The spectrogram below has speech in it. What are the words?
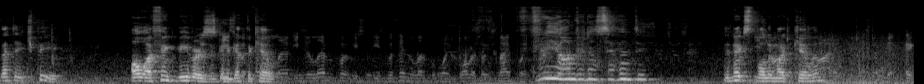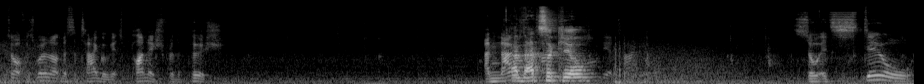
that HP. Oh, I think Beavers is gonna get the kill. He's 11 point, he's, he's within 11.1 kilometers, so he's 9.3. 370. The next volley might kill him. He's gonna get picked off. It's whether or not this Atago gets punished for the push. And now And that's a kill. on the Atago. So it's still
